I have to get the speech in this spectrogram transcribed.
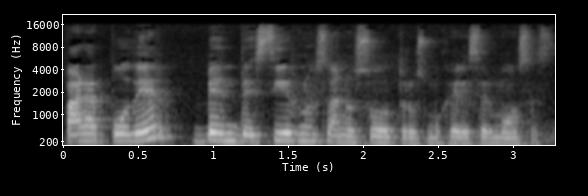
para poder bendecirnos a nosotros, mujeres hermosas.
